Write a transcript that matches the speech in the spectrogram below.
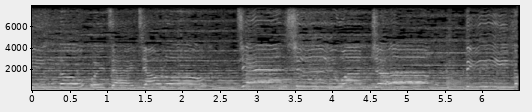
心都会在角落坚持完整的梦。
